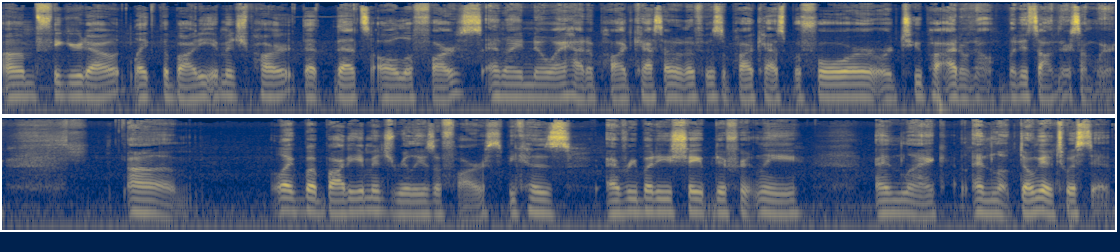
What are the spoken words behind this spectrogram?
um, figured out like the body image part that that's all a farce. And i know i had a podcast. I don't know if it was a podcast before or two po- i don't know but it's on there somewhere. Um like but body image really is a farce because everybody's shaped differently. And like and look don't get it twisted.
